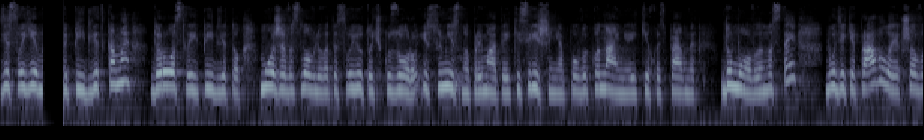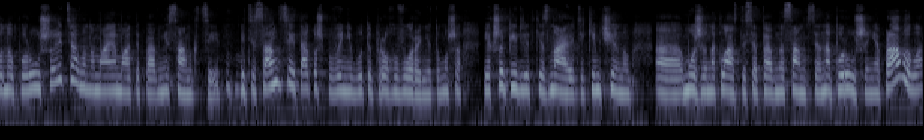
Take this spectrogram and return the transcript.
зі своїми підлітками, дорослий підліток може висловлювати свою точку зору і сумісно приймати якісь рішення по виконанню якихось певних домовленостей. Будь-яке правило, якщо воно порушується, воно має мати певні санкції. І ці санкції також повинні бути проговорені, тому що якщо підлітки знають, яким чином е, може накластися певна санкція на порушення правила,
